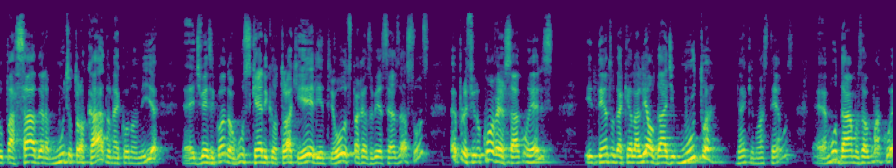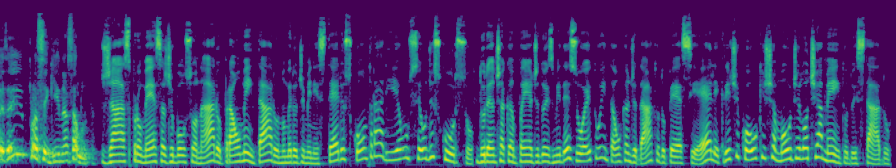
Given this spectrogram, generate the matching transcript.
no passado era muito trocado na economia. É, de vez em quando, alguns querem que eu troque ele, entre outros, para resolver certos assuntos. Eu prefiro conversar com eles e, dentro daquela lealdade mútua né, que nós temos, é, mudarmos alguma coisa e prosseguir nessa luta. Já as promessas de Bolsonaro para aumentar o número de ministérios contrariam o seu discurso. Durante a campanha de 2018, o então candidato do PSL criticou o que chamou de loteamento do Estado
